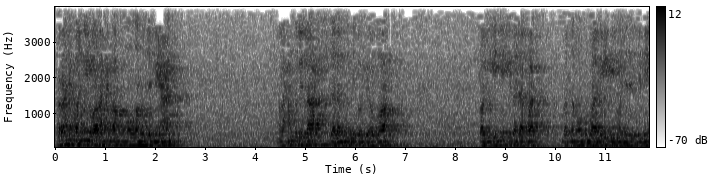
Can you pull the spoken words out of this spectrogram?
Rahimani wa rahimakumullah jami'an Alhamdulillah segala puji bagi Allah Pagi ini kita dapat bertemu kembali di majelis ini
